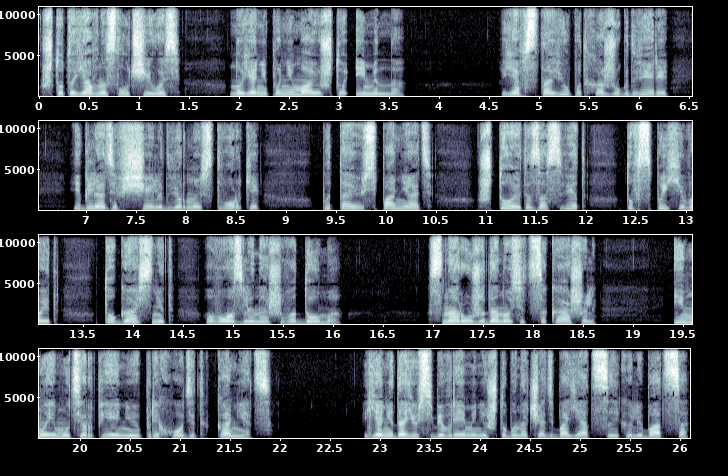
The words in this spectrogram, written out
Что-то явно случилось, но я не понимаю, что именно. Я встаю, подхожу к двери и, глядя в щели дверной створки, пытаюсь понять, что это за свет то вспыхивает, то гаснет возле нашего дома. Снаружи доносится кашель, и моему терпению приходит конец. Я не даю себе времени, чтобы начать бояться и колебаться,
